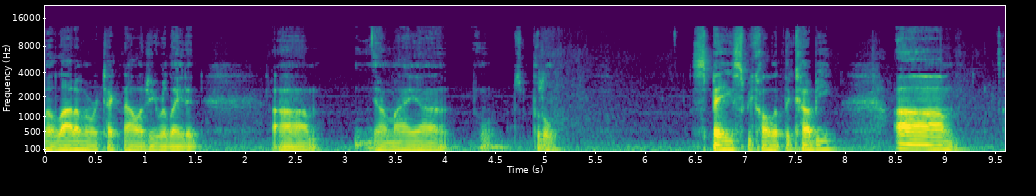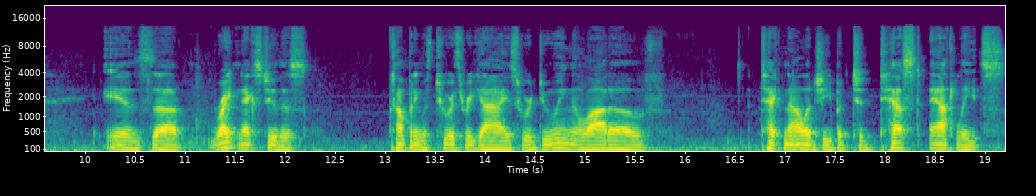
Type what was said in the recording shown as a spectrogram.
a lot of them are technology related. Um, you know, my uh, little space, we call it the cubby, um, is uh, right next to this company with two or three guys who are doing a lot of technology, but to test athletes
